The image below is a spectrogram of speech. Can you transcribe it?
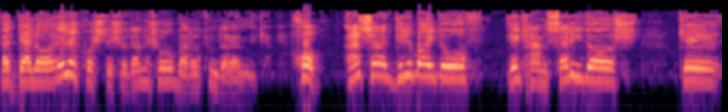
و دلایل کشته شدنش رو براتون دارم میگم. خب ارشد گریبایدوف یک همسری داشت که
